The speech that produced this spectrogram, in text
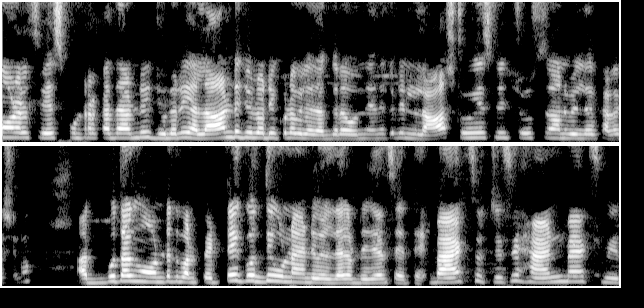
మోడల్స్ వేసుకుంటారు కదా అండి జ్యువెలరీ అలాంటి జ్యువెలరీ కూడా వీళ్ళ దగ్గర ఉంది. ఎందుకంటే నేను లాస్ట్ టూ ఇయర్స్ నుంచి చూస్తున్నాను వీళ్ళ కలెక్షన్ అద్భుతంగా ఉంటుంది. వాళ్ళు పెట్టే కొద్దీ ఉన్నాయండి వీళ్ళ దగ్గర డిజైన్స్ అయితే. బ్యాగ్స్ వచ్చేసి హ్యాండ్ బ్యాగ్స్ మీద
